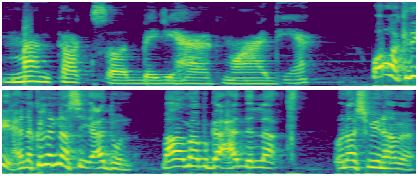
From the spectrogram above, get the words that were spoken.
من تقصد بجهات معادية؟ والله كثير إحنا كل الناس يعادون ما ما بقى احد إلا وناشفينها معه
